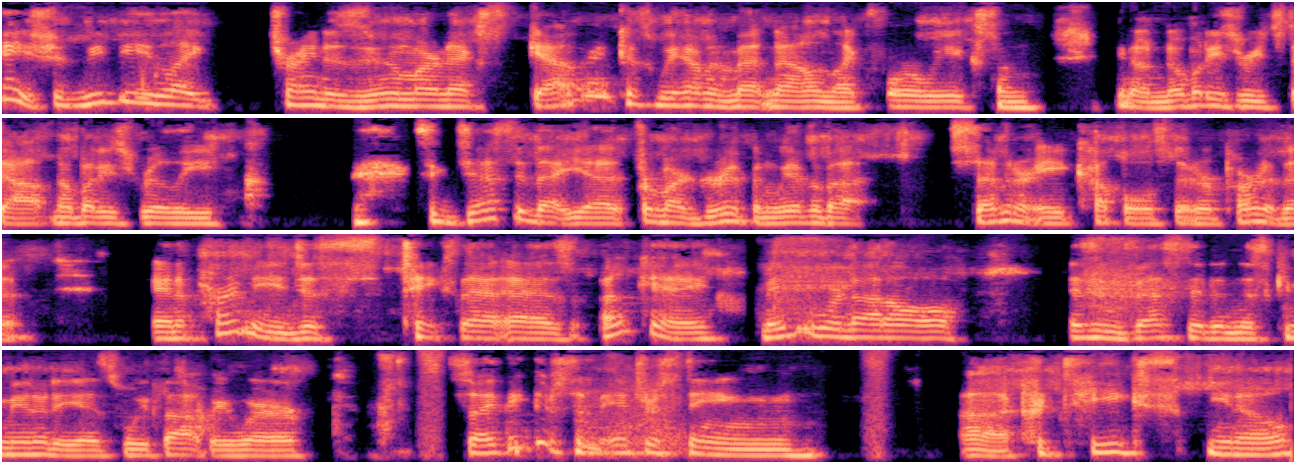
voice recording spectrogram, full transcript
"Hey, should we be like trying to zoom our next gathering because we haven't met now in like four weeks and you know nobody's reached out nobody's really suggested that yet from our group and we have about seven or eight couples that are part of it. And a part of me just takes that as okay maybe we're not all as invested in this community as we thought we were. So i think there's some interesting uh, critiques you know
